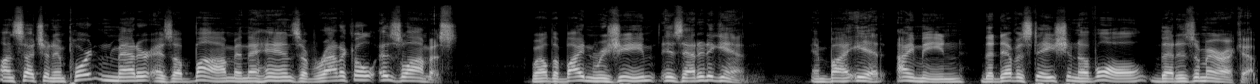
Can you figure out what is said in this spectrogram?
on such an important matter as a bomb in the hands of radical Islamists? Well, the Biden regime is at it again. And by it, I mean the devastation of all that is America.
